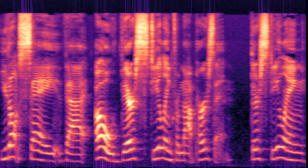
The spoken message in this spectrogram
you don't say that, oh, they're stealing from that person. They're stealing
